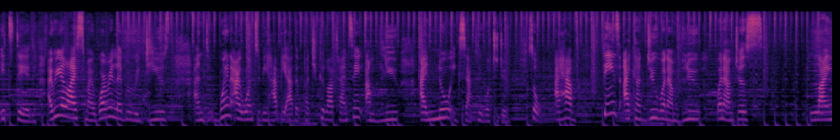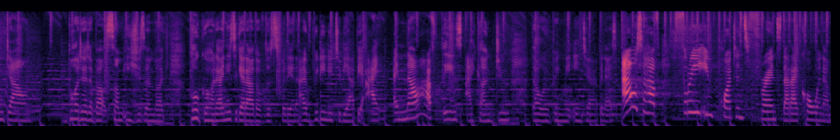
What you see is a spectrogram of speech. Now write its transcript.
It did. I realized my worry level reduced, and when I want to be happy at a particular time, say I'm blue, I know exactly what to do. So I have things I can do when I'm blue, when I'm just lying down bothered about some issues and like oh god i need to get out of this feeling. I really need to be happy. I i now have things i can do that will bring me into happiness. I also have three important friends that i call when i'm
